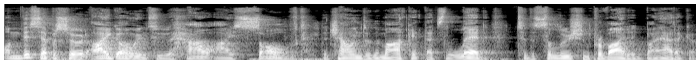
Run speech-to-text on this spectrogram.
On this episode, I go into how I solved the challenge of the market that's led to the solution provided by Attica.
